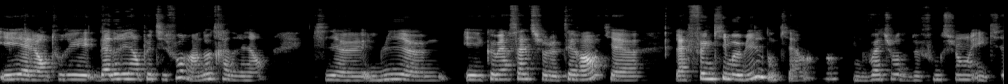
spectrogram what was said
et elle est entourée d'Adrien Petitfour, un autre Adrien, qui euh, lui euh, est commercial sur le terrain, qui a la Funky Mobile, donc il y a une voiture de fonction et qui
